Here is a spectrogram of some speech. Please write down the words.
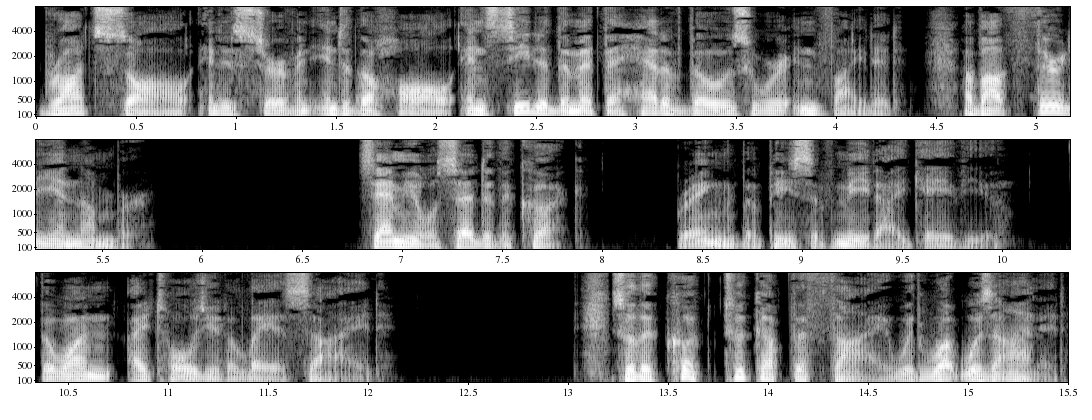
brought saul and his servant into the hall and seated them at the head of those who were invited about 30 in number. Samuel said to the cook bring the piece of meat i gave you the one i told you to lay aside. So the cook took up the thigh with what was on it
